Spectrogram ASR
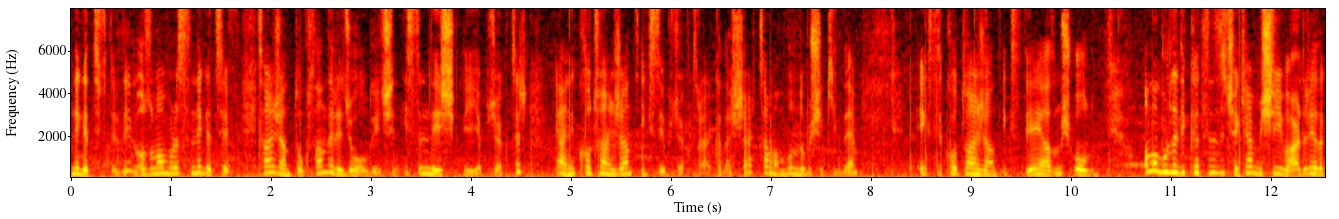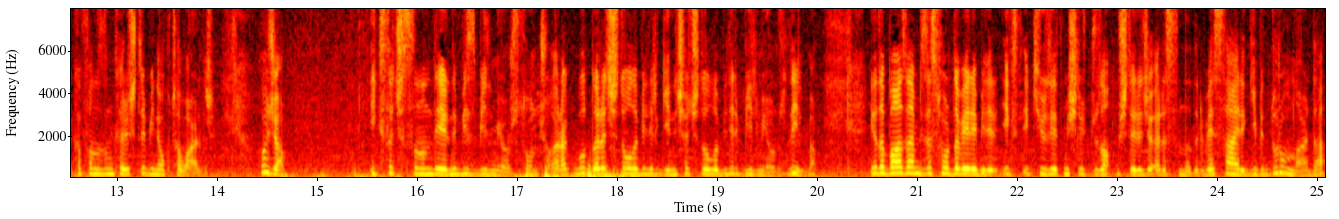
Negatiftir değil mi? O zaman burası negatif. Tanjant 90 derece olduğu için isim değişikliği yapacaktır. Yani kotanjant x yapacaktır arkadaşlar. Tamam bunu da bu şekilde eksi kotanjant x diye yazmış oldum. Ama burada dikkatinizi çeken bir şey vardır ya da kafanızın karıştığı bir nokta vardır. Hocam x açısının değerini biz bilmiyoruz sonuç olarak. Bu dar açıda olabilir, geniş açıda olabilir bilmiyoruz değil mi? Ya da bazen bize soruda verebilir x 270 ile 360 derece arasındadır vesaire gibi durumlarda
